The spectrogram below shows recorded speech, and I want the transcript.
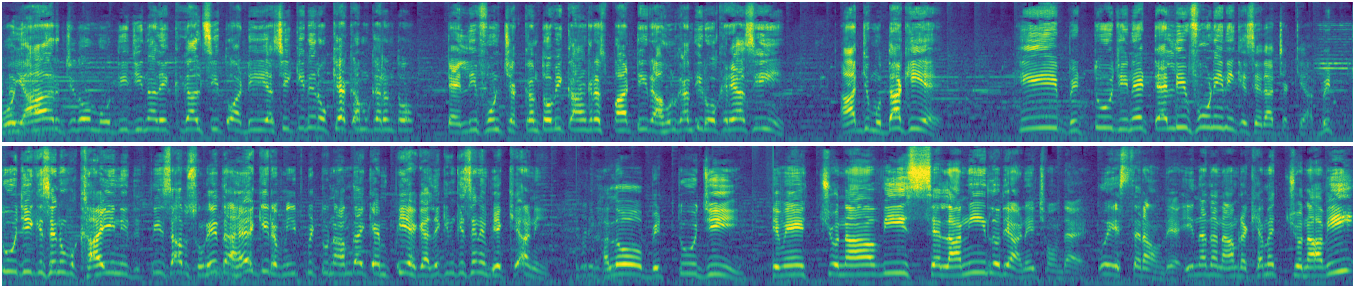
ਉਹ ਯਾਰ, ਜਦੋਂ ਮੋਦੀ ਜੀ ਨਾਲ ਇੱਕ ਗੱਲ ਸੀ ਤੁਹਾਡੀ, ਅਸੀਂ ਕਿਹਨੇ ਰੋਕਿਆ ਕੰਮ ਕਰਨ ਤੋਂ? ਟੈਲੀਫੋਨ ਚੱਕਣ ਤੋਂ ਵੀ ਕਾਂਗਰਸ ਪਾਰਟੀ ਰਾਹੁਲ ਗਾਂਧੀ ਰੋਕ ਰਿਹਾ ਸੀ। ਅੱਜ ਮੁੱਦਾ ਕੀ ਹੈ? ਕਿ ਬਿੱਟੂ ਜੀ ਨੇ ਟੈਲੀਫੋਨ ਹੀ ਨਹੀਂ ਕਿਸੇ ਦਾ ਚੱਕਿਆ। ਬਿੱਟੂ ਜੀ ਕਿਸੇ ਨੂੰ ਵਿਖਾਈ ਨਹੀਂ ਦਿੱਤੀ। ਸਾਹਿਬ ਸੁਣੇ ਤਾਂ ਹੈ ਕਿ ਰਵਨੀਤ ਬਿੱਟੂ ਨਾਮ ਦਾ ਇੱਕ ਐਮਪੀ ਹੈਗਾ, ਲੇਕਿਨ ਕਿਸੇ ਨੇ ਵੇਖਿਆ ਨਹੀਂ। ਹਲੋ ਬਿੱਟੂ ਜੀ। ਜਿਵੇਂ ਚੁਣਾਵੀ ਸੈਲਾਨੀ ਲੁਧਿਆਣੇ ਚ ਆਉਂਦਾ ਹੈ, ਉਹ ਇਸ ਤਰ੍ਹਾਂ ਆਉਂਦੇ ਆ। ਇਹਨਾਂ ਦਾ ਨਾਮ ਰੱਖਿਆ ਮੈਂ ਚੁਣਾਵੀ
